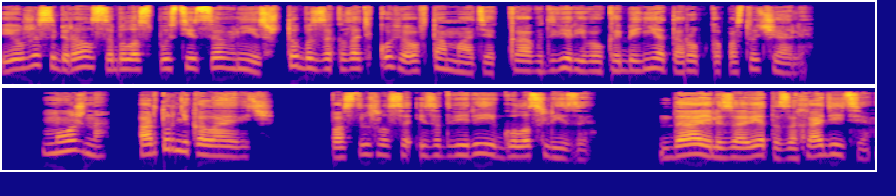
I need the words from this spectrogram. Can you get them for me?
и уже собирался было спуститься вниз, чтобы заказать кофе в автомате, как в дверь его кабинета робко постучали. «Можно, Артур Николаевич?» — послышался из-за двери голос Лизы. «Да, Елизавета, заходите».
